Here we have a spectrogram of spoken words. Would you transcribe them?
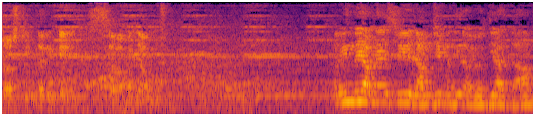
ટ્રસ્ટી તરીકે સેવા બજાવું છું. અરવિંદભાઈ આપણે શ્રી રામજી મંદિર અયોધ્યા ધામ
